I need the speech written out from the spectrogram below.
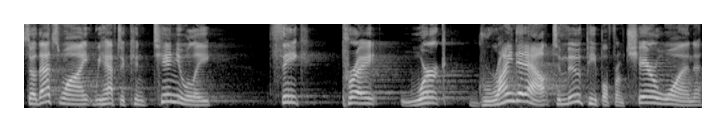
So that's why we have to continually think, pray, work, grind it out to move people from chair one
